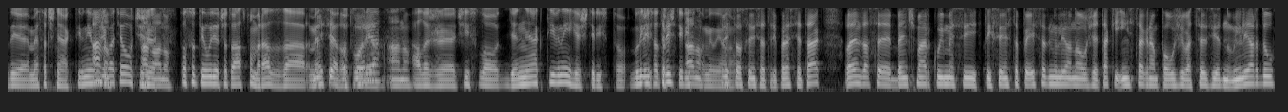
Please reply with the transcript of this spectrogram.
je mesačne aktívnych Áno, užívateľov, čiže áno, áno. to sú tí ľudia, čo to aspoň raz za mesiac, Mesiac otvoria, otvoria, áno. ale že číslo denne aktívnych je 400, blíži sa to k 400 áno, miliónov. 383, presne tak. Len zase benchmarkujme si tých 750 miliónov, že taký Instagram používa cez 1 miliardu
